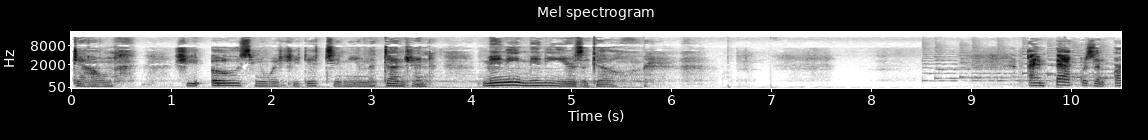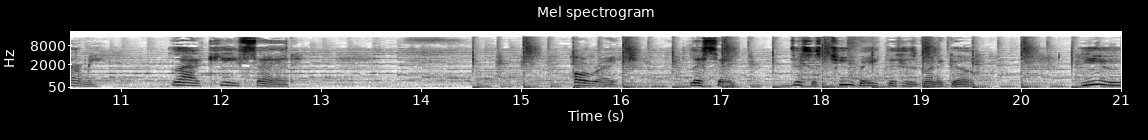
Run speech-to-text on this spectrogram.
Down. She owes me what she did to me in the dungeon many, many years ago. I'm back with an army. Like he said. Alright. Listen, this is too late this is gonna go. You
